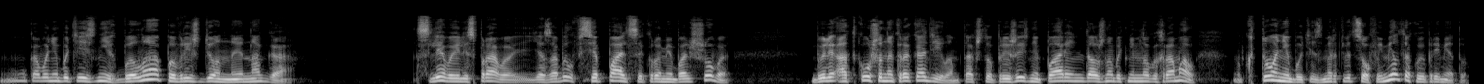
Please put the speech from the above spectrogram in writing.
у кого-нибудь из них была поврежденная нога. Слева или справа, я забыл, все пальцы, кроме большого, были откушены крокодилом, так что при жизни парень, должно быть, немного хромал. Кто-нибудь из мертвецов имел такую примету?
